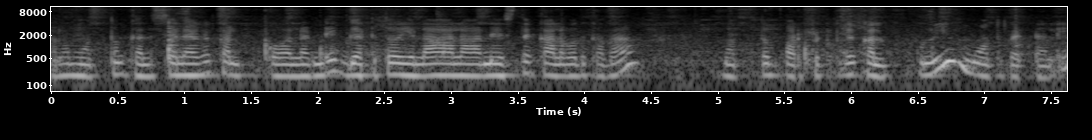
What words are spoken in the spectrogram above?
అలా మొత్తం కలిసేలాగా కలుపుకోవాలండి. గట్టితో ఇలా అలా అనేస్తే కలవదు కదా. మొత్తం పర్ఫెక్ట్గా కలుపుకుని మూత పెట్టాలి.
